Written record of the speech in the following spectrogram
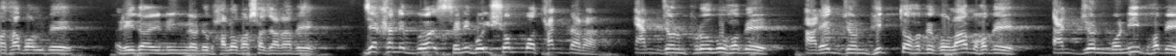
কথা বলবে, হৃদয় নিংড়ানো ভালোবাসা জানাবে, যেখানে শ্রেণি বৈষম্য থাকবে না, একজন প্রভু হবে, আরেকজন ভিত্ত হবে, গোলাম হবে, একজন মনিব হবে,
